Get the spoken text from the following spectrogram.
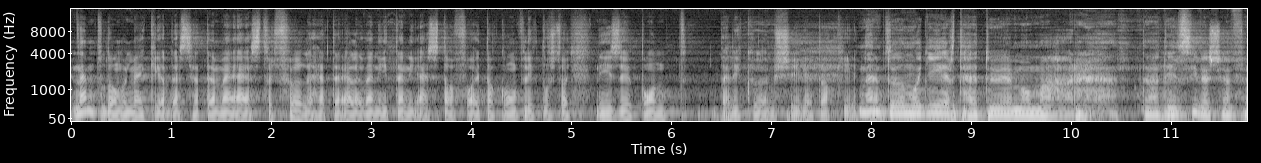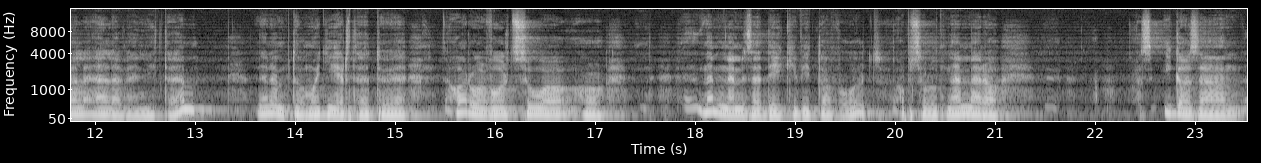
Nem tudom, hogy megkérdezhetem-e ezt, hogy föl lehet-e eleveníteni ezt a fajta konfliktust, vagy nézőpont beli különbséget a két Nem tudom, hogy érthető-e ma már. Tehát én szívesen felelevenítem, de nem tudom, hogy érthető-e. Arról volt szó, a, a, nem nemzedéki vita volt, abszolút nem, mert a, az igazán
